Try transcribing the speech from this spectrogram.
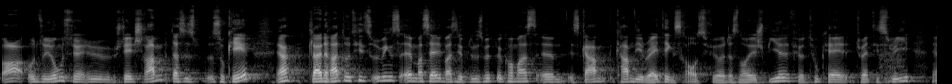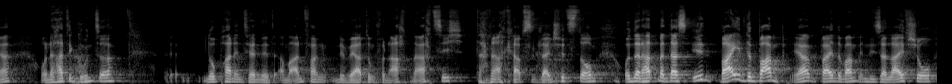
oh, unsere Jungs stehen stramm. Das ist, ist okay. Ja, kleine Randnotiz übrigens, äh, Marcel, ich weiß nicht, ob du das mitbekommen hast. Äh, es kam, kamen die Ratings raus für das neue Spiel, für 2K23. Ja, und da hatte Gunther no pun intended, am Anfang eine Wertung von 88, danach gab es einen kleinen Shitstorm und dann hat man das in, bei The Bump, ja, bei The Bump in dieser Live-Show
